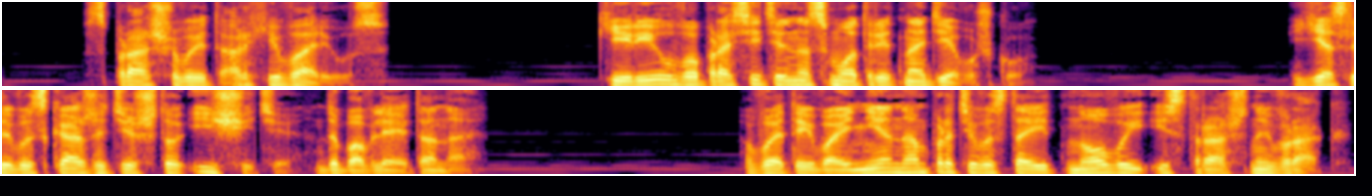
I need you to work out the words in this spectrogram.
– спрашивает архивариус. Кирилл вопросительно смотрит на девушку. «Если вы скажете, что ищете», – добавляет она. «В этой войне нам противостоит новый и страшный враг.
